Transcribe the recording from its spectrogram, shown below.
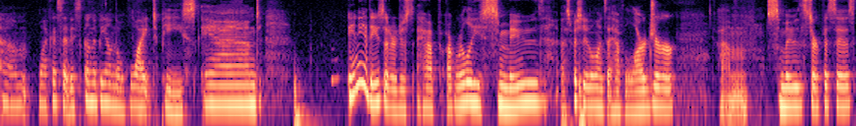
um, like I said, it's going to be on the white piece, and any of these that are just have a really smooth, especially the ones that have larger um, smooth surfaces,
